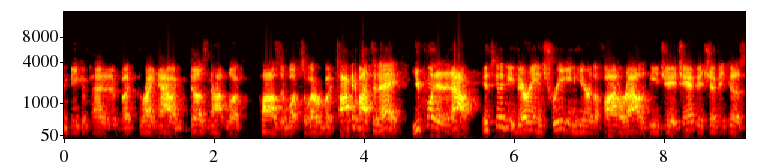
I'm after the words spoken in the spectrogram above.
and be competitive. But right now, it does not look positive whatsoever. But talking about today, you pointed it out. It's going to be very intriguing here in the final round of the PGA Championship because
